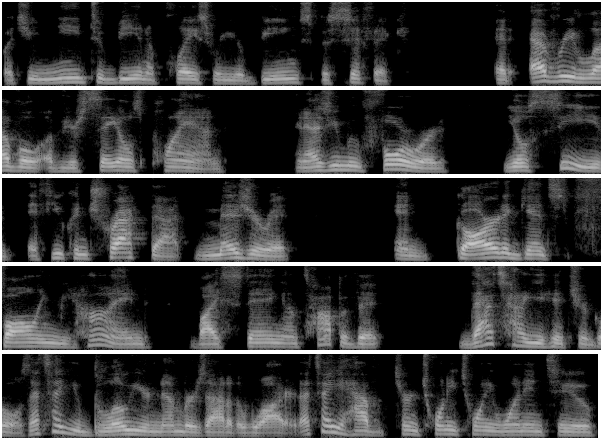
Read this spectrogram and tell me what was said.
but you need to be in a place where you're being specific at every level of your sales plan. And as you move forward, you'll see if you can track that, measure it, and guard against falling behind by staying on top of it, that's how you hit your goals. That's how you blow your numbers out of the water. That's how you have turn 2021 into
